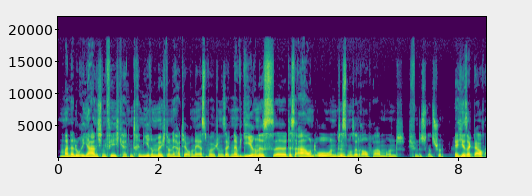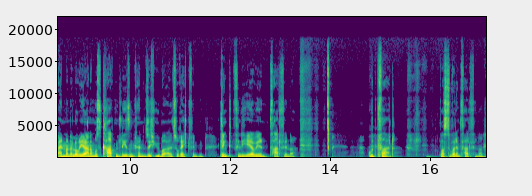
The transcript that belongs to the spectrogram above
mandalorianischen Fähigkeiten trainieren möchte und er hat ja auch in der ersten Folge schon gesagt, navigieren ist äh, das A und O und das muss er drauf haben und ich finde das ganz schön. Ja, hier sagt er auch, ein Mandalorianer muss Karten lesen können, sich überall zurechtfinden. Klingt, finde ich, eher wie ein Pfadfinder. Gut Pfad. Warst du bei den Pfadfindern?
